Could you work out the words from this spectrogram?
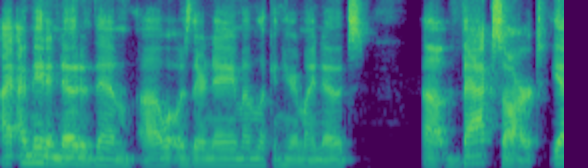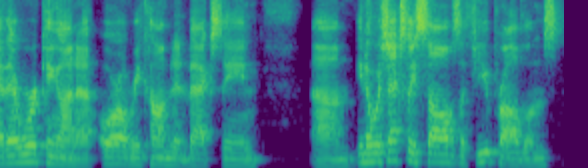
I, I made a note of them. Uh, what was their name? I'm looking here in my notes. Uh, Vaxart. Yeah, they're working on an oral recombinant vaccine, um, you know, which actually solves a few problems.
